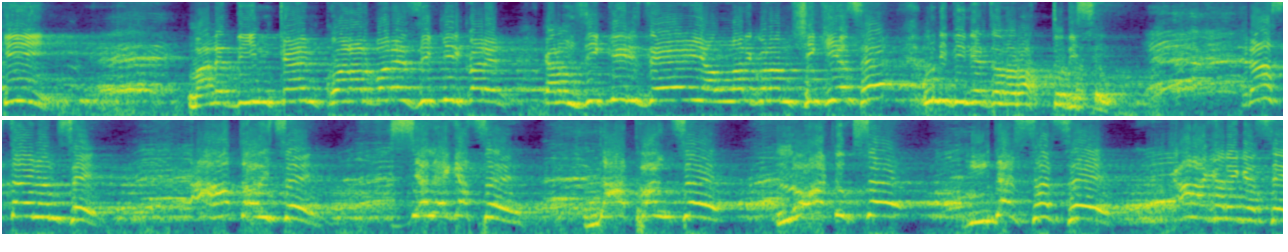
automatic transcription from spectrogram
কি? মানে দিন কায়েম করার পরে জিকির করেন। কারণ জিকির যে এই আল্লাহর গোলাম শিখিয়েছে, উনি দিনের জন্য রক্ত দিছে। রাস্তায় নামছে, আহত হইছে, জেলে গেছে, দাঁত ভাঙছে, লোহা ঢুকছে দেশ ছাড়ছে, কারাগারে গেছে,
